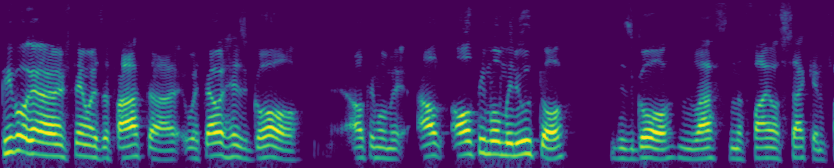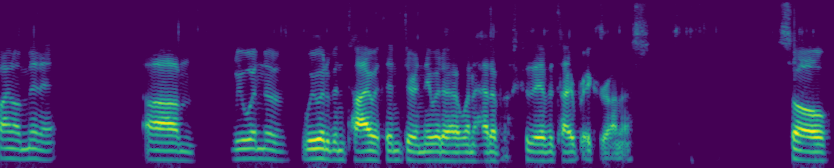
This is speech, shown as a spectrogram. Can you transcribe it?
people gotta understand with Zapata, without his goal, ultimo, ultimo minuto, his goal last in the final second, final minute, um, we wouldn't have we would have been tied with Inter, and they would have went ahead of us because they have a tiebreaker on us. So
